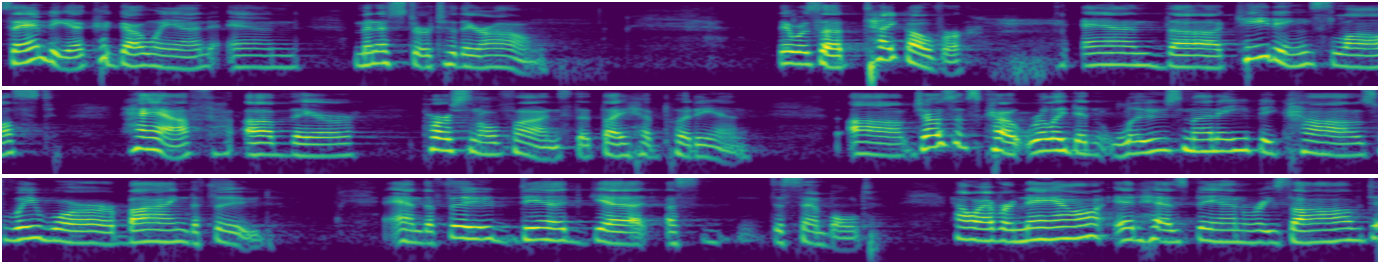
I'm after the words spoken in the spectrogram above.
Zambia could go in and minister to their own. There was a takeover, and the Keatings lost half of their personal funds that they had put in. Uh, Joseph's Coat really didn't lose money because we were buying the food, and the food did get dissembled. However, now it has been resolved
